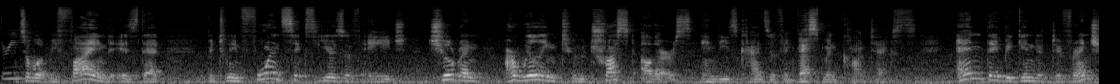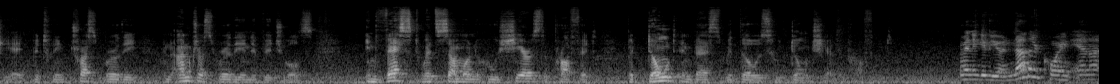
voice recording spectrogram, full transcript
three. So what we find is that between four and six years of age, children are willing to trust others in these kinds of investment contexts. And they begin to differentiate between trustworthy and untrustworthy individuals, invest with someone who shares the profit, but don't invest with those who don't share the profit. I'm going to give you another coin, Anna,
